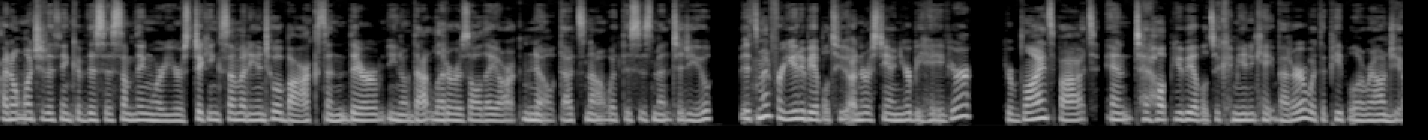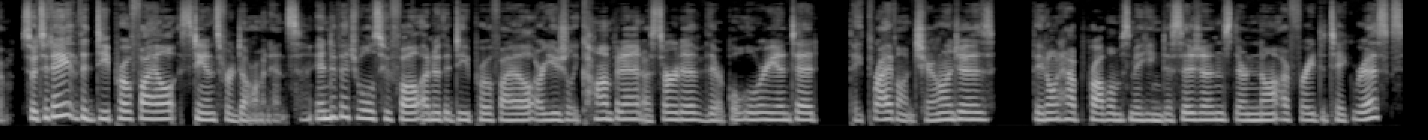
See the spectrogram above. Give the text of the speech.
I don't want you to think of this as something where you're sticking somebody into a box and they're, you know, that letter is all they are. No, that's not what this is meant to do it's meant for you to be able to understand your behavior, your blind spots, and to help you be able to communicate better with the people around you. So today, the D profile stands for dominance. Individuals who fall under the D profile are usually confident, assertive, they're goal oriented, they thrive on challenges, they don't have problems making decisions, they're not afraid to take risks,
